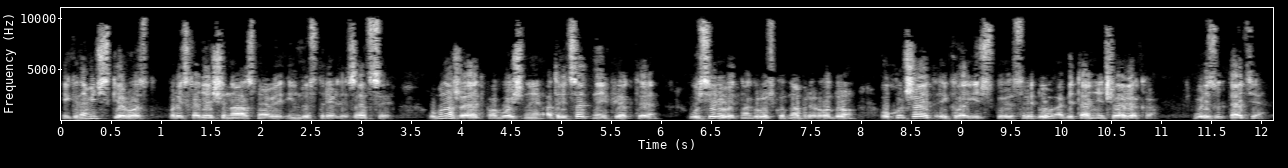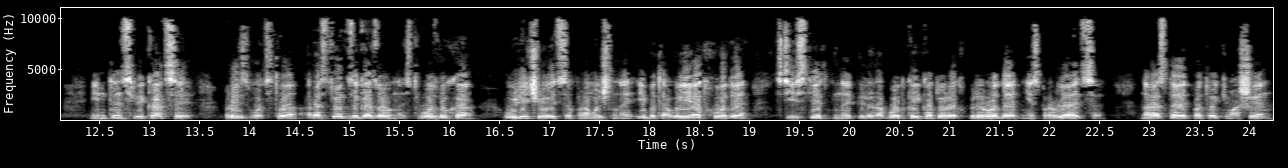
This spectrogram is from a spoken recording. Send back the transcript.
Экономический рост, происходящий на основе индустриализации, умножает побочные отрицательные эффекты, усиливает нагрузку на природу, ухудшает экологическую среду обитания человека. В результате интенсификации производства растет загазованность воздуха, увеличиваются промышленные и бытовые отходы, с естественной переработкой которых природа не справляется, нарастают потоки машин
